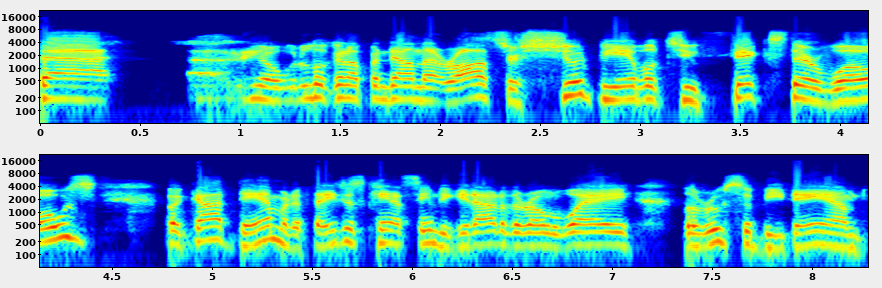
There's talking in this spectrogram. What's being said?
that uh, you know, looking up and down that roster should be able to fix their woes. But god damn it, if they just can't seem to get out of their own way, La Russa be damned.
